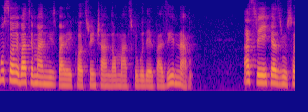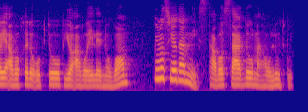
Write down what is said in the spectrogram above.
مصاحبت من نیز برای کاترین چندان مطلوب و دلپذیر نبود. عصر یکی از روزهای اواخر اکتبر یا اوایل نوامبر درست یادم نیست. هوا سرد و محالود بود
